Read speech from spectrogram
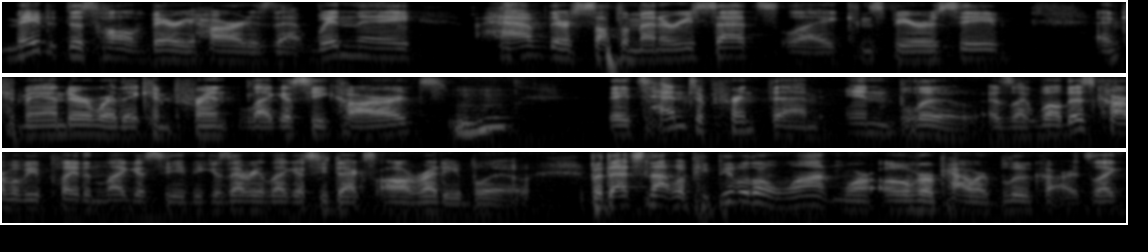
made this haul very hard is that when they have their supplementary sets like Conspiracy and Commander, where they can print legacy cards, Mm-hmm. They tend to print them in blue as like, well, this card will be played in Legacy because every Legacy deck's already blue. But that's not what pe- people don't want. More overpowered blue cards. Like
